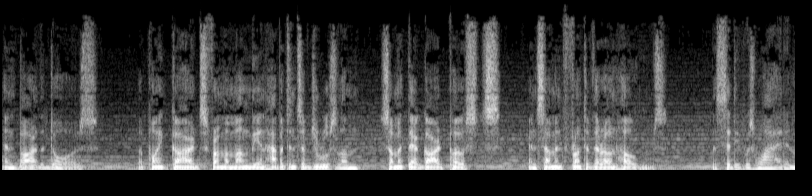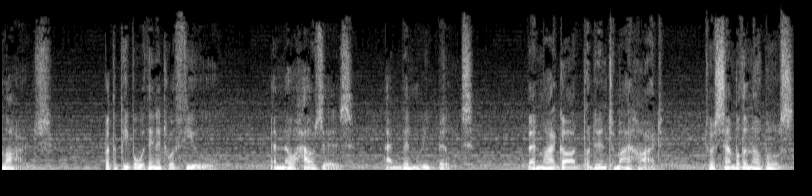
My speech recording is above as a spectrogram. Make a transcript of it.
and bar the doors, Appoint guards from among the inhabitants of Jerusalem, some at their guard posts, and some in front of their own homes. The city was wide and large, but the people within it were few, and no houses had been rebuilt. Then my God put it into my heart to assemble the nobles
